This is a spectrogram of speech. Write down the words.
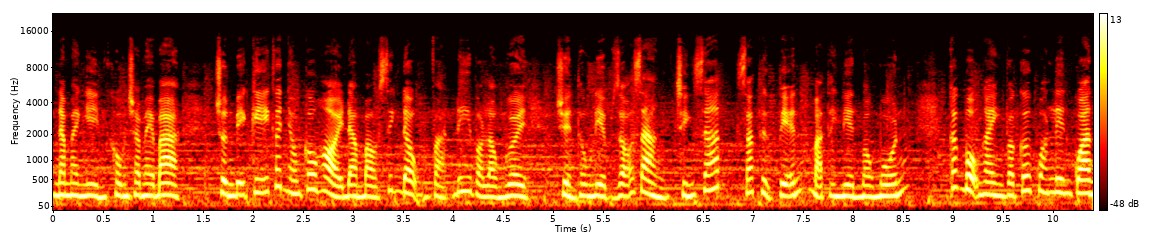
năm 2023, chuẩn bị kỹ các nhóm câu hỏi đảm bảo sinh động và đi vào lòng người, truyền thông điệp rõ ràng, chính xác, sát thực tiễn mà thanh niên mong muốn. Các bộ ngành và cơ quan liên quan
